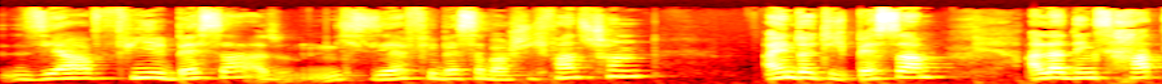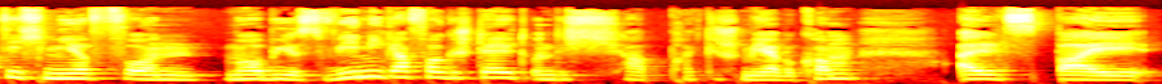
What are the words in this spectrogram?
sehr viel besser. Also nicht sehr viel besser, aber ich fand es schon eindeutig besser. Allerdings hatte ich mir von Morbius weniger vorgestellt und ich habe praktisch mehr bekommen als bei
